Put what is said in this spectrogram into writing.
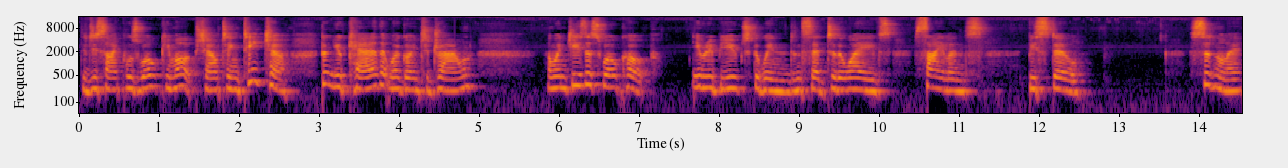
The disciples woke him up, shouting, Teacher, don't you care that we're going to drown? And when Jesus woke up, he rebuked the wind and said to the waves, Silence, be still. Suddenly,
